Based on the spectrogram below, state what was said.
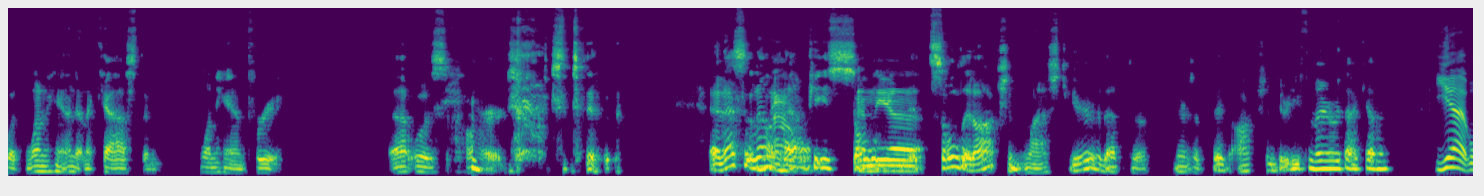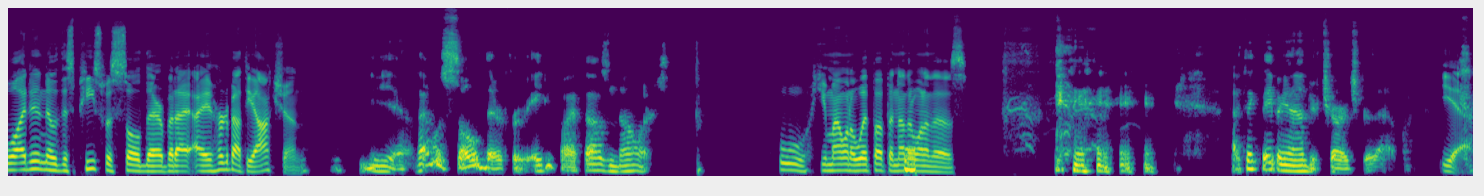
with one hand and a cast, and one hand free. That was hard to do. And that's the wow. that piece sold, the, uh, sold at auction last year. That the, there's a big auction. Are you familiar with that, Kevin? Yeah, well, I didn't know this piece was sold there, but I, I heard about the auction. Yeah, that was sold there for eighty-five thousand dollars. Ooh, you might want to whip up another one of those. I think maybe I undercharged for that one. Yeah,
